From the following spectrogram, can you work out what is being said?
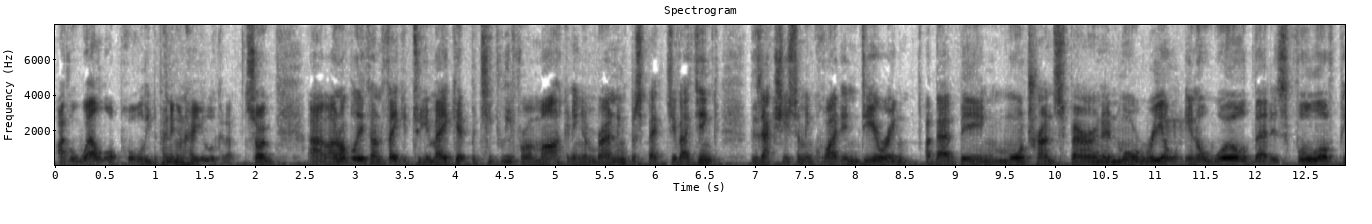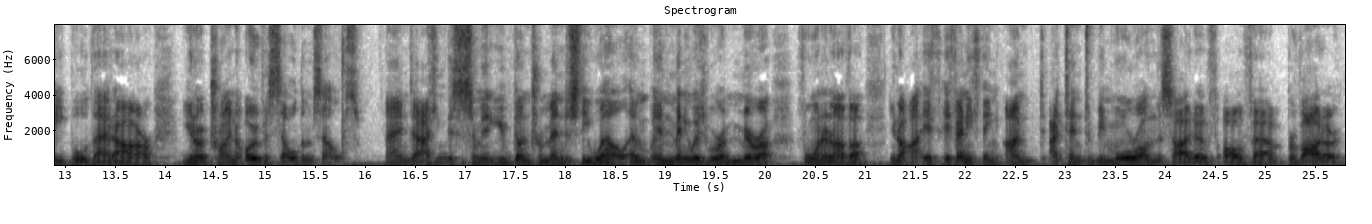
either well or poorly, depending on how you look at it. So um, I don't believe in fake it till you make it, particularly from a marketing and branding perspective. I think there's actually something quite endearing about being more transparent and more real in a world that is full of people that are, you know, trying to oversell themselves. And uh, I think this is something that you've done tremendously well. And in many ways, we're a mirror for one another. You know, if, if anything, I'm I tend to be more on the side of of um, bravado.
